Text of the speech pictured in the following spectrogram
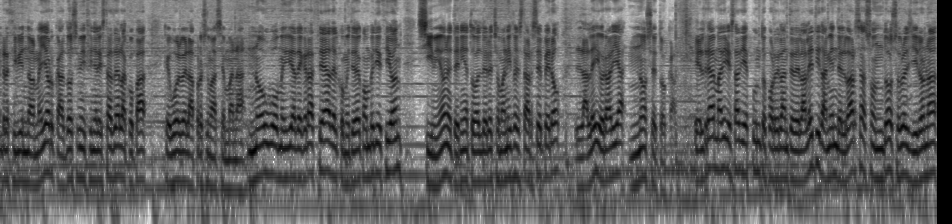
recibiendo al Mallorca, dos semifinalistas de la Copa que vuelve la próxima semana. No hubo medida de gracia del comité de competición, Simeone tenía todo el derecho a manifestarse, pero la ley horaria no se toca. El Real Madrid está 10 puntos por delante del Atleti, también del Barça, son dos sobre el Girona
